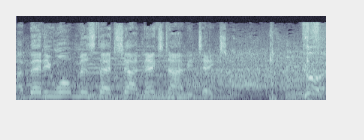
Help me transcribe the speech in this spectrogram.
I bet he won't miss that shot next time he takes it. Good.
